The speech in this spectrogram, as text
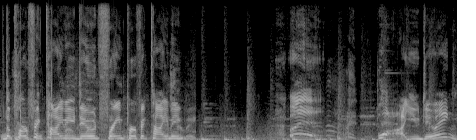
The Also perfect timing, dude. Frame perfect timing. SMA What are you doing?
